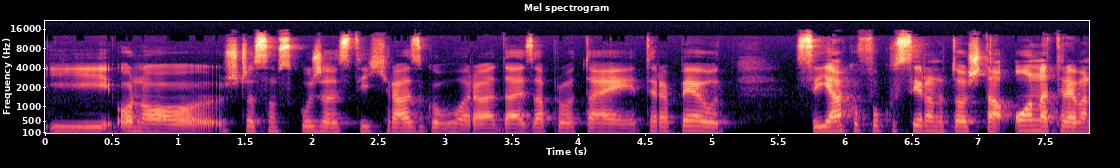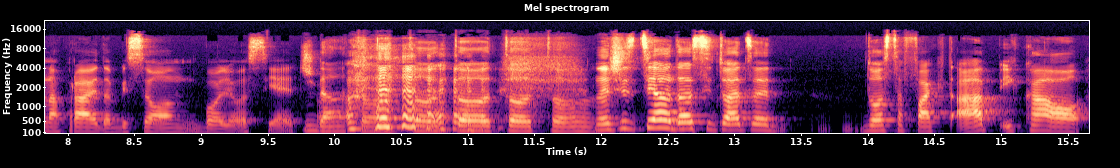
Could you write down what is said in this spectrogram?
i ono što sam skužila s tih razgovora da je zapravo taj terapeut se jako fokusira na to šta ona treba napraviti da bi se on bolje osjećao. Da, to, to, to, to, to. Znači, cijela ta situacija je dosta fucked up i kao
